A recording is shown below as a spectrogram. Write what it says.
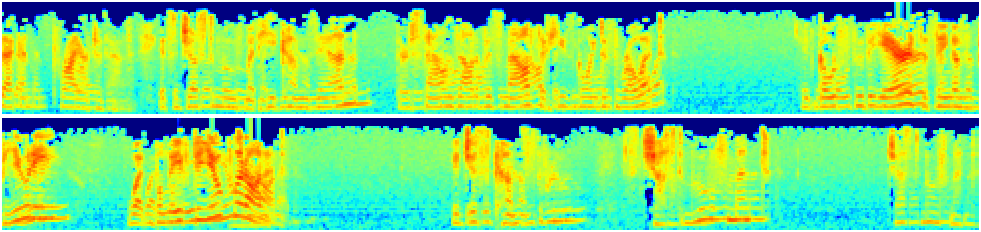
second prior to that. It's just a movement. He comes in, there's sounds out of his mouth that he's going to throw it. It goes through the air. It's a thing of beauty. What belief do you put on it? It just comes through. It's just movement. Just movement.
